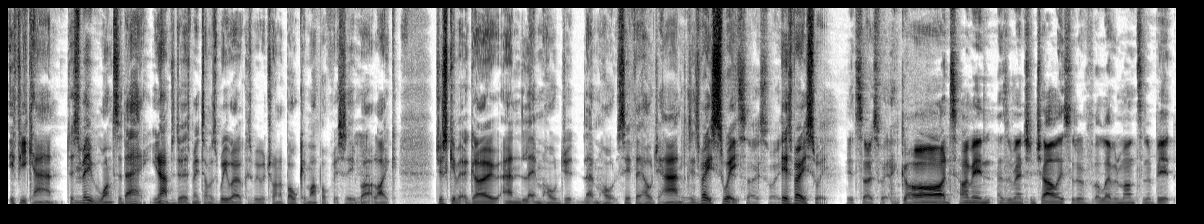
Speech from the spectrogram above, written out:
if you can, just mm. maybe once a day. You don't have to do it as many times as we were because we were trying to bulk him up, obviously. But like, just give it a go and let him hold you. Let him hold. See if they hold your hand. it's very mm. sweet. It's so sweet. It's very sweet. It's so sweet. And God, I mean, as I mentioned, Charlie's sort of 11 months and a bit.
